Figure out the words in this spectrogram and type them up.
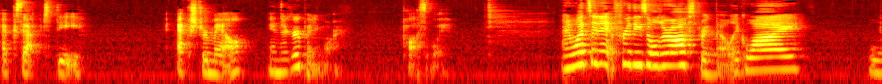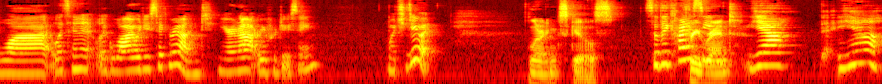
accept the extra male in their group anymore. Possibly. And what's in it for these older offspring though? Like why why what's in it? Like why would you stick around? You're not reproducing. What you doing? Learning skills. So they kind Free of seem, rent. Yeah, yeah.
